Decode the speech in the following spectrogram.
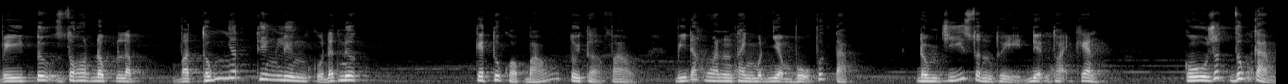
vì tự do độc lập và thống nhất thiêng liêng của đất nước. Kết thúc họp báo, tôi thở phào vì đã hoàn thành một nhiệm vụ phức tạp. Đồng chí Xuân Thủy điện thoại khen. Cô rất dũng cảm.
